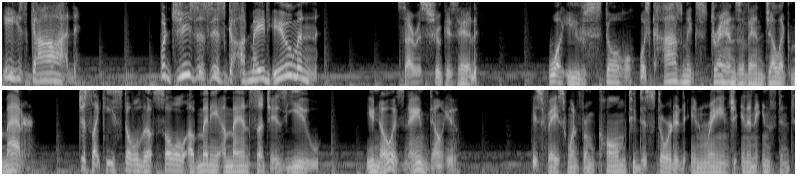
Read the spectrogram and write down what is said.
He's God. But Jesus is God made human. Cyrus shook his head. What you stole was cosmic strands of angelic matter, just like he stole the soul of many a man such as you. You know his name, don't you? His face went from calm to distorted in range in an instant.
